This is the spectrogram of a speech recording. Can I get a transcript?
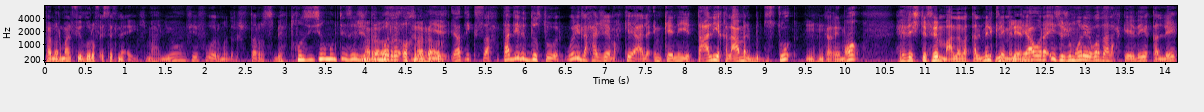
pas normal في ظروف استثنائية. اسمع اليوم في فور ما أدري فطر الصباح. transition ممتازة جدا مرة, مرة أخرى, مرة أخرى. يعطيك الصحة. تعديل الدستور. وليد الحجام حكى على إمكانية تعليق العمل بالدستور. carrément هذا تفهم؟ على الأقل من الكلام. نتاعو. رئيس الجمهورية وضع الحكاية هذه قال لي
